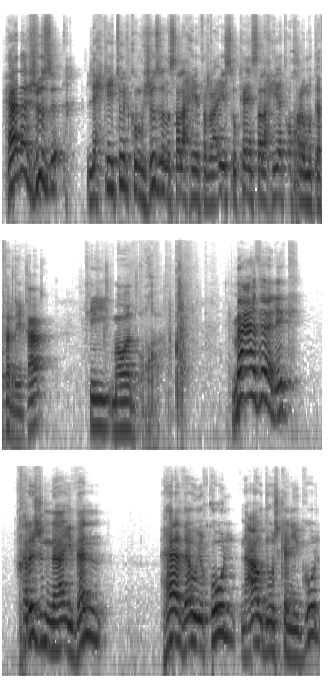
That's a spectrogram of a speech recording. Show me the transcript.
هذا الجزء اللي حكيت لكم جزء من صلاحية الرئيس وكاين صلاحيات أخرى متفرقة في مواد أخرى. مع ذلك خرج لنا اذا هذا ويقول نعاود واش كان يقول.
